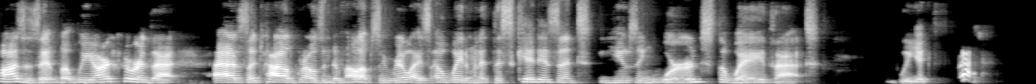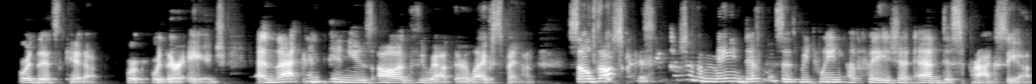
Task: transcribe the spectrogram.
causes it, but we are sure that as a child grows and develops, we realize, oh, wait a minute, this kid isn't using words the way that we expect for this kid for, for their age. And that continues on throughout their lifespan. So those, think those are the main differences between aphasia and dyspraxia.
